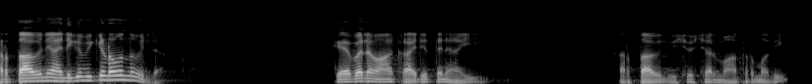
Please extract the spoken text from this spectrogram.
കർത്താവിനെ അനുഗമിക്കണമെന്നുമില്ല. കേവലം ആ കാര്യത്തിനായി കർത്താവിൽ വിശ്വസിച്ചാൽ മാത്രം മതി.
